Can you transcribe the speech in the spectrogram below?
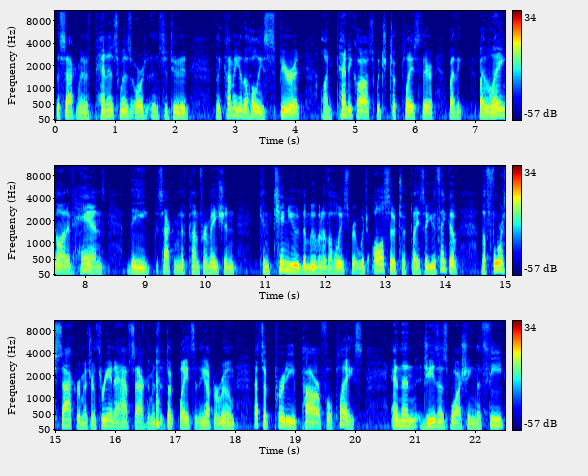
the Sacrament of Penance was instituted, the coming of the Holy Spirit on Pentecost, which took place there by the by the laying on of hands, the sacrament of confirmation continued the movement of the Holy Spirit, which also took place. So you think of the four sacraments or three and a half sacraments that took place in the upper room. That's a pretty powerful place. And then Jesus washing the feet,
